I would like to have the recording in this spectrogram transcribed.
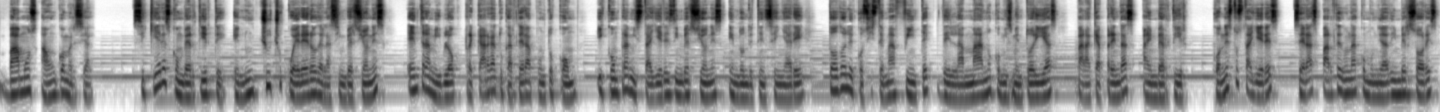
Vamos a un comercial. Si quieres convertirte en un chucho cuerero de las inversiones, entra a mi blog recargatucartera.com y compra mis talleres de inversiones en donde te enseñaré todo el ecosistema fintech de la mano con mis mentorías para que aprendas a invertir. Con estos talleres serás parte de una comunidad de inversores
